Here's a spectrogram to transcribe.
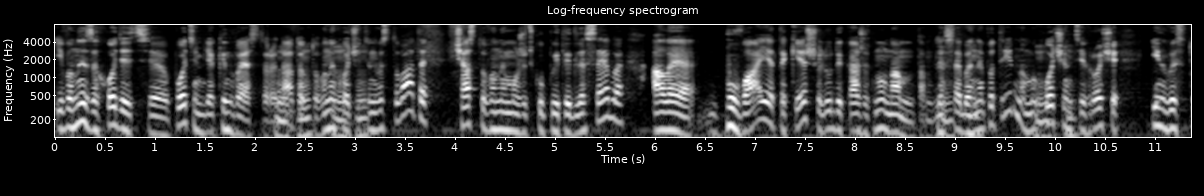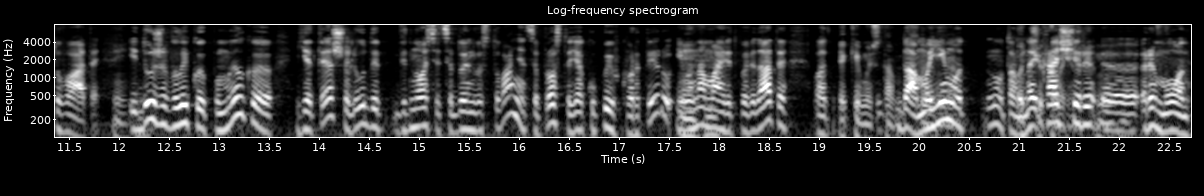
і вони заходять е, потім як інвестори. Да? Тобто вони мгм. хочуть інвестувати. Часто вони можуть купити для себе, але буває таке, що люди кажуть: ну нам там для себе не потрібно, ми Мгм. хочемо ці гроші інвестувати. Мгм. І дуже великою помилкою є те, що люди відносяться до інвестування. Це просто я купив квартиру, і вона має відповідати от, якимось там да, моїм от, ну там найкращий ре- е, Мгм. ремонт.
